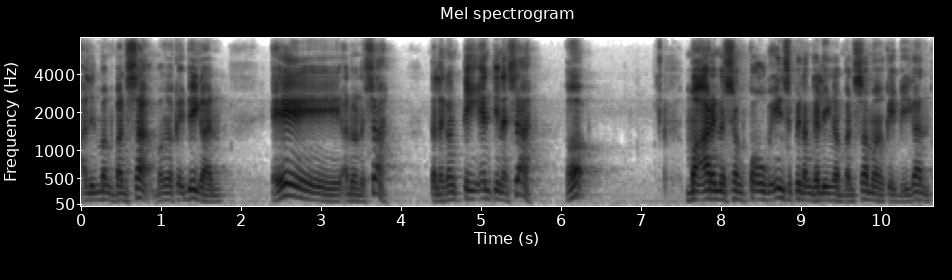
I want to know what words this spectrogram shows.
alinmang bansa, mga kaibigan, eh, ano na siya? Talagang TNT na siya. Oh, Maari na siyang pauwiin sa pinanggalingang bansa, mga kaibigan.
